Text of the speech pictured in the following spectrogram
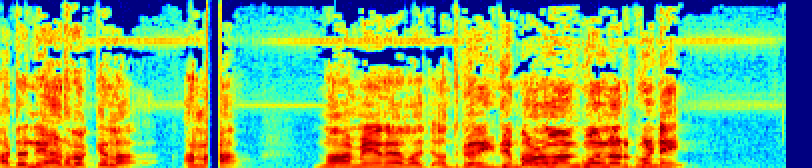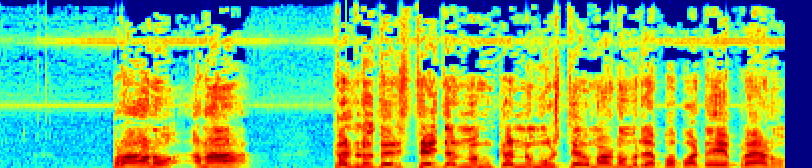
అటని అడవక్కల అన్న నా మీద అందుకని ఇది మరణం వాంగ్మూలం అనుకోండి. ప్రాణం అనా కళ్ళు తెరిస్తే జన్మం కన్ను మూస్తే మరణం రెప్పపాటే ప్రయాణం.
